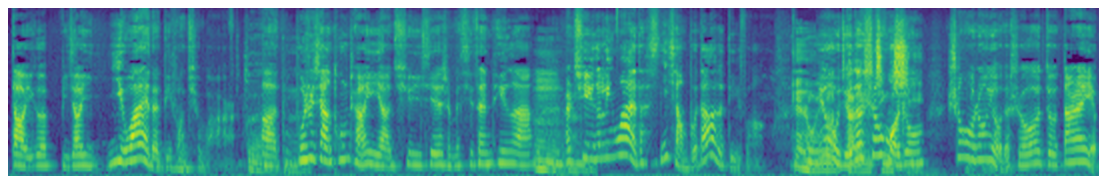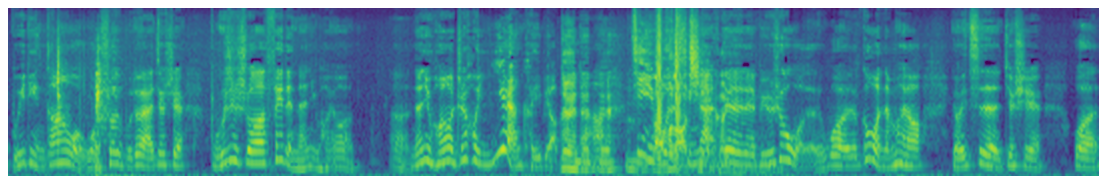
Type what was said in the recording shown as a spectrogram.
到一个比较意外的地方去玩儿，对啊，不不是像通常一样去一些什么西餐厅啊，嗯而去一个另外的意想不到的地方。因为我觉得生活中，生活中有的时候就当然也不一定。刚刚我我说的不对啊，就是不是说非得男女朋友，呃，男女朋友之后依然可以表白的啊，对对对进一步的情感，对对对。比如说我我跟我男朋友有一次就是我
